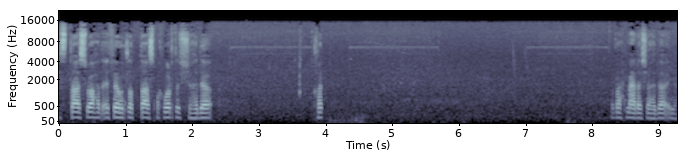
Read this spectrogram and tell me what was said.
16 واحد 2013 مقبرة الشهداء. الرحمة على شهدائنا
